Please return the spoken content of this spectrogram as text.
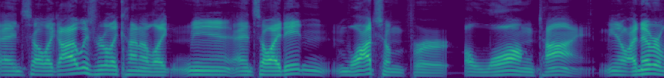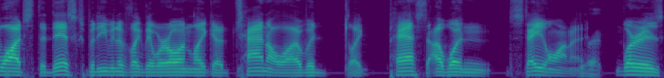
and so like I was really kind of like Meh, and so I didn't watch them for a long time. You know I never watched the discs, but even if like they were on like a channel, I would like pass. I wouldn't stay on it. Right. Whereas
